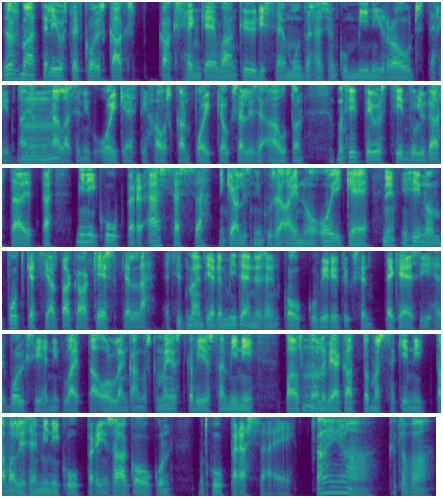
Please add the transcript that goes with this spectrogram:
jos mä ajattelin just, että kun olisi kaksi, kaksi henkeä vaan kyydissä ja muuta saisi jonkun mini roadsterin tai mm. jonkun tällaisen niin oikeasti hauskan poikkeuksellisen auton. Mutta sitten just siinä tuli taas tämä, että Mini Cooper S, mikä olisi niin kuin se ainoa oikea, niin. Niin. niin siinä on putket siellä takaa keskellä. Sitten mä en tiedä, miten ne sen koukkuvirityksen tekee siihen, voiko siihen niin kuin laittaa ollenkaan, koska mä just kävin jossain mini-palstoilla mm. vielä katsomassakin, niin tavalliseen Mini Cooperiin saa koukun, mutta Cooper S ei. Ai jaa, kato vaan.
